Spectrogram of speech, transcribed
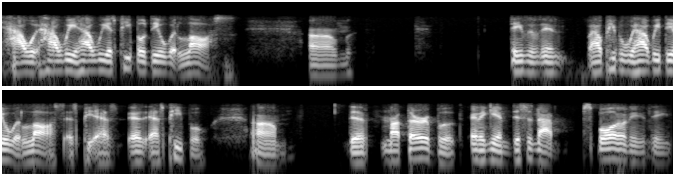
how how we how we as people deal with loss, um, things in how people how we deal with loss as as as, as people, um, the my third book, and again, this is not spoiling anything.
